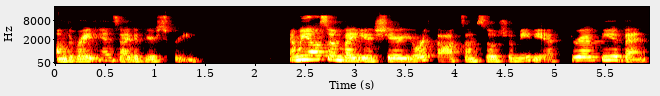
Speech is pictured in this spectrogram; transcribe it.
on the right-hand side of your screen. And we also invite you to share your thoughts on social media throughout the event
